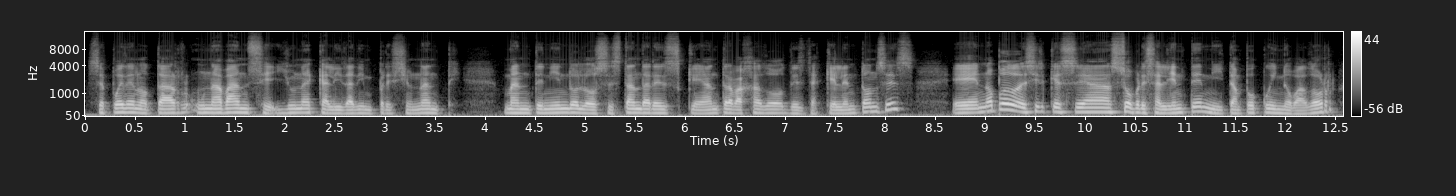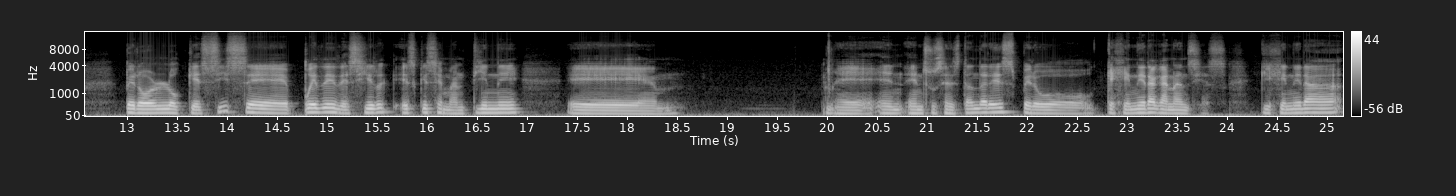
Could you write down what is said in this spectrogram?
se puede notar un avance y una calidad impresionante, manteniendo los estándares que han trabajado desde aquel entonces. Eh, no puedo decir que sea sobresaliente ni tampoco innovador, pero lo que sí se puede decir es que se mantiene eh, eh, en, sus estándares, pero que genera ganancias, que genera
